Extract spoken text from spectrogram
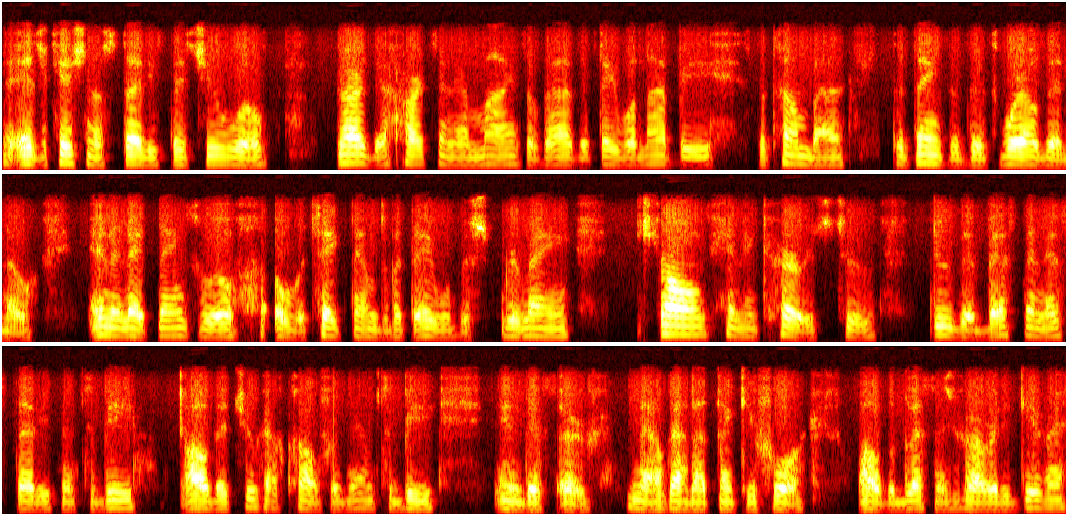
their educational studies, that you will guard their hearts and their minds, oh God, that they will not be succumbed by the things of this world, that no internet things will overtake them, but they will remain strong and encouraged to do their best in their studies and to be all that you have called for them to be in this earth. Now, God, I thank you for all the blessings you've already given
